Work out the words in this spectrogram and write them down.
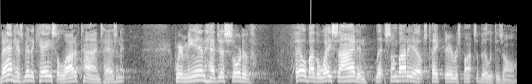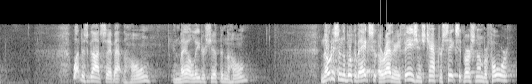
that has been the case a lot of times, hasn't it? Where men have just sort of fell by the wayside and let somebody else take their responsibilities on. What does God say about the home and male leadership in the home? Notice in the book of Exodus, or rather Ephesians chapter 6 at verse number 4,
